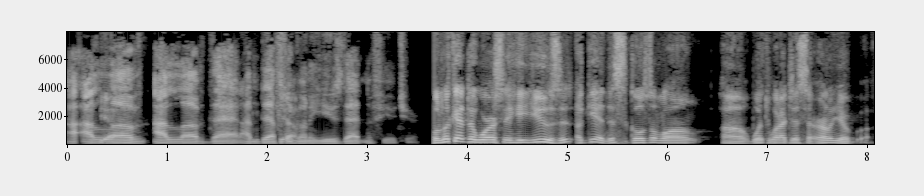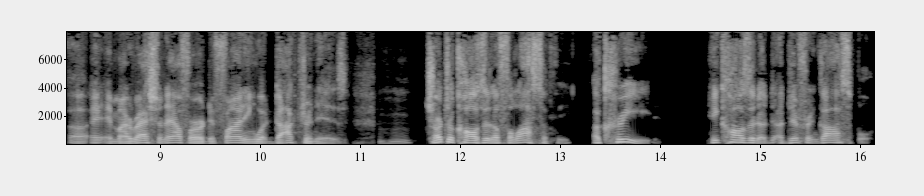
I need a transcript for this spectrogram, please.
I, I yeah. love I love that. I'm definitely going to use that in the future. Well, look at the words that he uses. Again, this goes along uh, with what I just said earlier uh, and my rationale for defining what doctrine is. Mm-hmm. Churchill calls it a philosophy, a creed. He calls it a, a different gospel.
